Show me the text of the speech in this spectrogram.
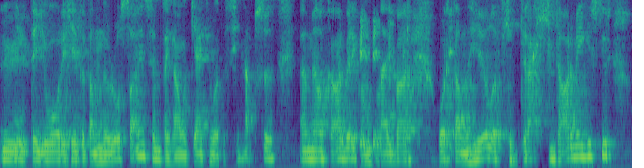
Nu, tegenwoordig heet het dan neuroscience, en dan gaan we kijken wat de synapsen uh, met elkaar werken. En blijkbaar wordt dan heel het gedrag daarmee gestuurd.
